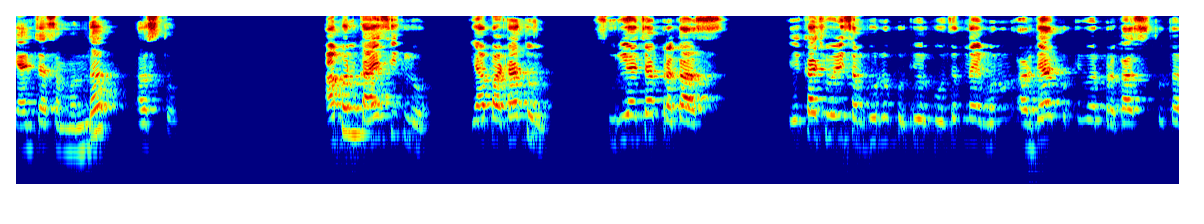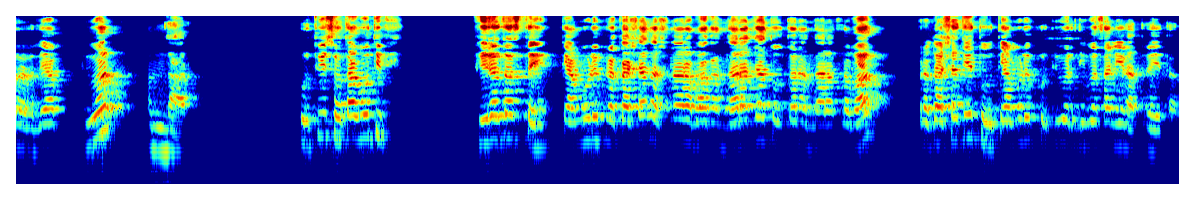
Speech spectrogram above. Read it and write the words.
यांचा संबंध असतो. आपण काय शिकलो? या पाठातून सूर्याचा प्रकाश एकाच वेळी संपूर्ण पृथ्वीवर पोहोचत नाही म्हणून अर्ध्या पृथ्वीवर प्रकाश असतो तर अर्ध्या पृथ्वीवर अंधार. पृथ्वी स्वतःभोवती फिरत असते त्यामुळे प्रकाशात असणारा भाग अंधारात जातो तर अंधारातला भाग प्रकाशात येतो त्यामुळे पृथ्वीवर दिवस आणि रात्र येतात.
